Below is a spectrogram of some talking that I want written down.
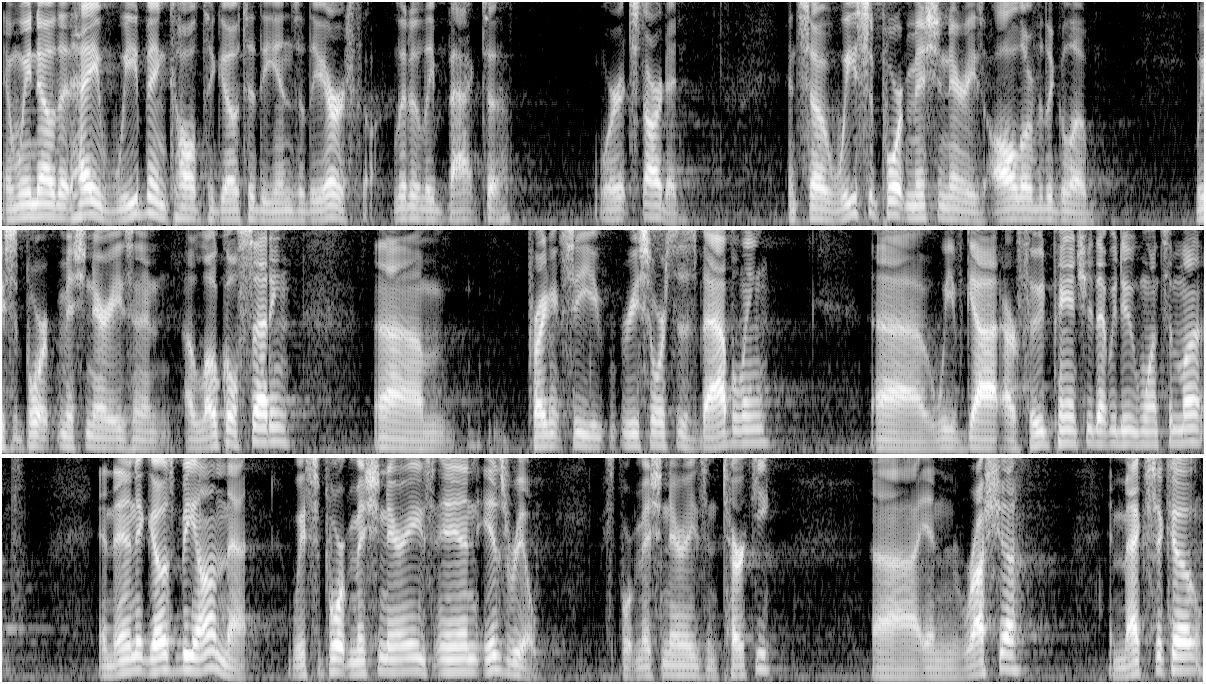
And we know that, hey, we've been called to go to the ends of the earth, literally back to where it started. And so we support missionaries all over the globe. We support missionaries in a local setting, um, Pregnancy Resources babbling. Uh, we've got our food pantry that we do once a month. And then it goes beyond that. We support missionaries in Israel, we support missionaries in Turkey, uh, in Russia, in Mexico.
